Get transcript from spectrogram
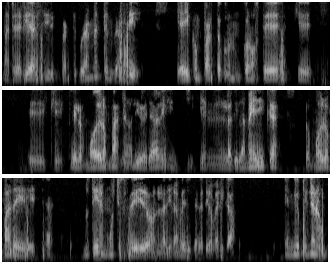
Me atrevería a decir particularmente en Brasil. Y ahí comparto con, con ustedes que, eh, que, los modelos más neoliberales en, en Latinoamérica, los modelos más de derecha, no tienen mucho asidero en Latinoamérica. Latinoamérica, en mi opinión, es un,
